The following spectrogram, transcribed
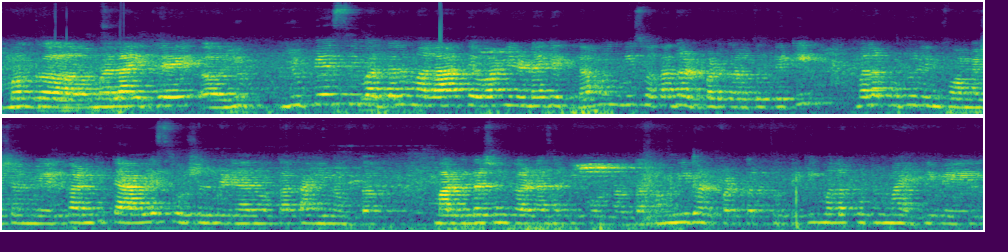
मग मला इथे यू यू पी एस सीबद्दल मला तेव्हा निर्णय घेतला. मग मी स्वतः धडपड करत होते की मला कुठून इन्फॉर्मेशन मिळेल? कारण की त्यावेळेस सोशल मीडिया नव्हता काही नव्हतं. मार्गदर्शन करण्यासाठी कोण नव्हतं. मग मी धडपड करत होते की मला कुठून माहिती मिळेल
